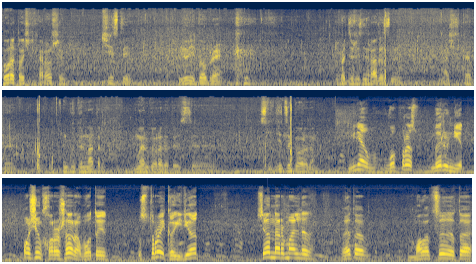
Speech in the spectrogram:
Город очень хороший, чистый, люди добрые, вроде жизнерадостные. Значит, как бы губернатор, мэр города, то есть э, следит за городом. У меня вопрос мэру нет. Очень хорошо работает, стройка идет, все нормально. Это молодцы, это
